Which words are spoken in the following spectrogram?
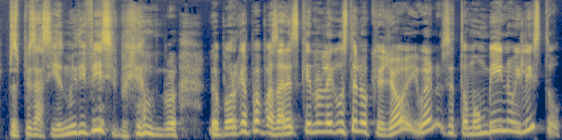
Entonces, pues así es muy difícil. Lo peor que puede pasar es que no le guste lo que oyó y bueno, se tomó un vino y listo.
